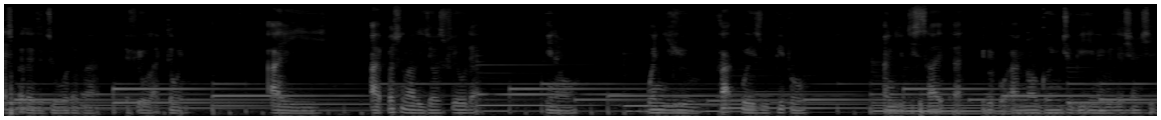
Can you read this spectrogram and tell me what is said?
expected to do whatever they feel like doing. I I personally just feel that, you know, when you part ways with people and you decide that you people are not going to be in a relationship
